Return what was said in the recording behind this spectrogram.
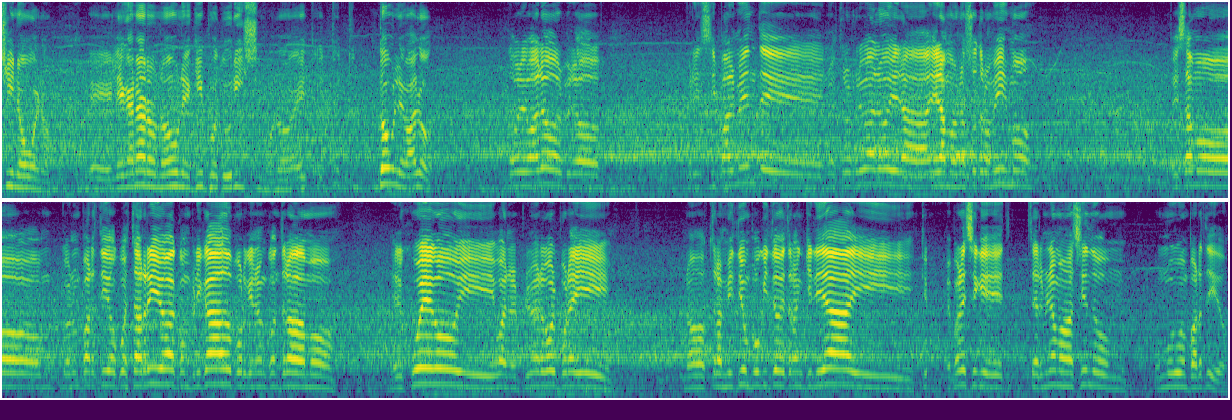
Chino, bueno, eh, le ganaron a un equipo durísimo, ¿no? Doble valor. Doble valor, pero principalmente nuestro rival hoy era, éramos nosotros mismos. Empezamos con un partido cuesta arriba, complicado porque no encontrábamos el juego y bueno, el primer gol por ahí nos transmitió un poquito de tranquilidad y me parece que terminamos haciendo un, un muy buen partido.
